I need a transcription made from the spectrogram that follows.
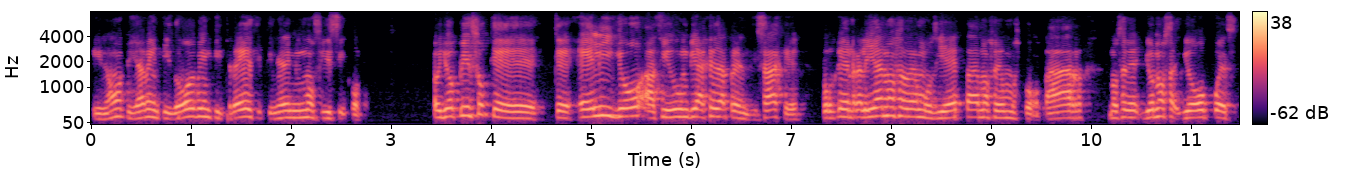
Y no, tenía 22, 23 y tenía el mismo físico. Yo pienso que, que él y yo ha sido un viaje de aprendizaje, porque en realidad no sabemos dieta, no sabemos cortar, no sé, yo no yo pues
